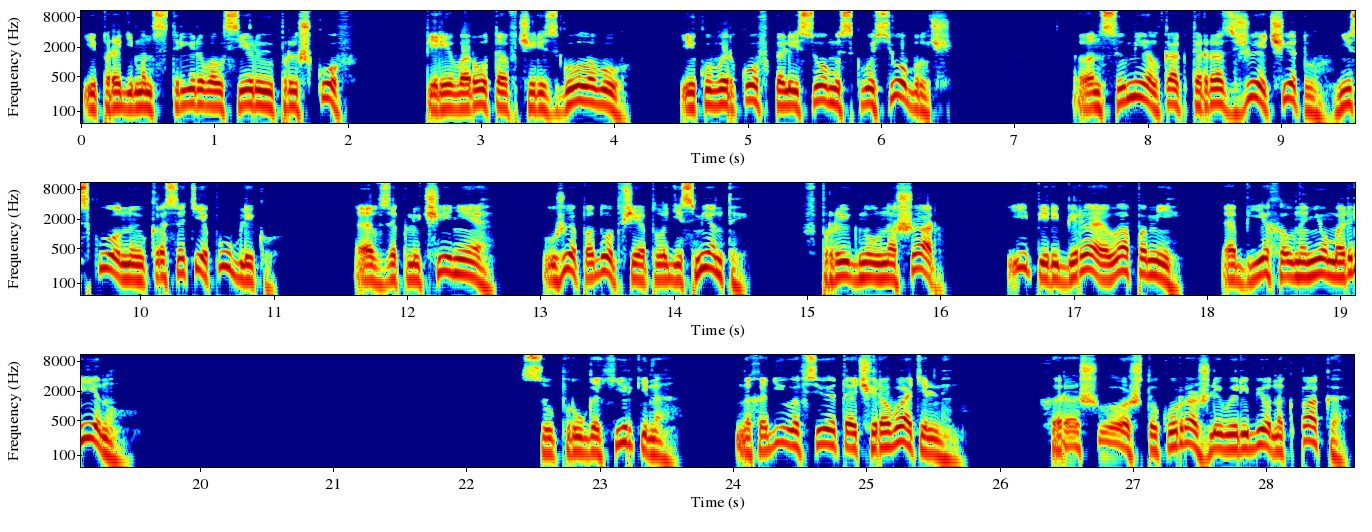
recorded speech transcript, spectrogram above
и продемонстрировал серию прыжков, переворотов через голову и кувырков колесом и сквозь обруч. Он сумел как-то разжечь эту несклонную красоте публику, а в заключение, уже под общие аплодисменты, впрыгнул на шар и, перебирая лапами, объехал на нем арену. Супруга Хиркина находила все это очаровательным. Хорошо, что куражливый ребенок Пака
